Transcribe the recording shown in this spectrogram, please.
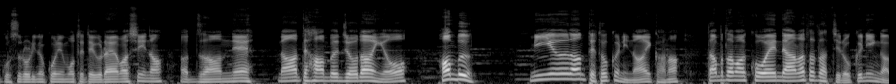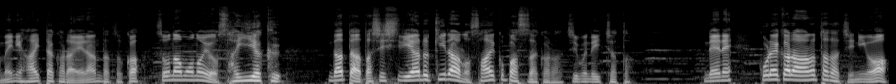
ゴスロリの子にモテて羨ましいな。あ、残念。なんて半分冗談よ。半分理由なんて特にないかな。たまたま公園であなたたち6人が目に入ったから選んだとか、そんなものよ、最悪。だって私シリアルキラーのサイコパスだから、自分で言っちゃった。でね、これからあなたたちには、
